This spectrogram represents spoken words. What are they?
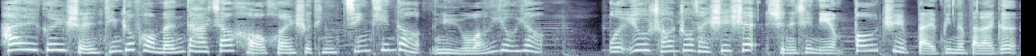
嗨，各位水听众朋友们，大家好，欢迎收听今天的女王又要。我又常种在深山，训练千年，包治百病的板蓝根。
